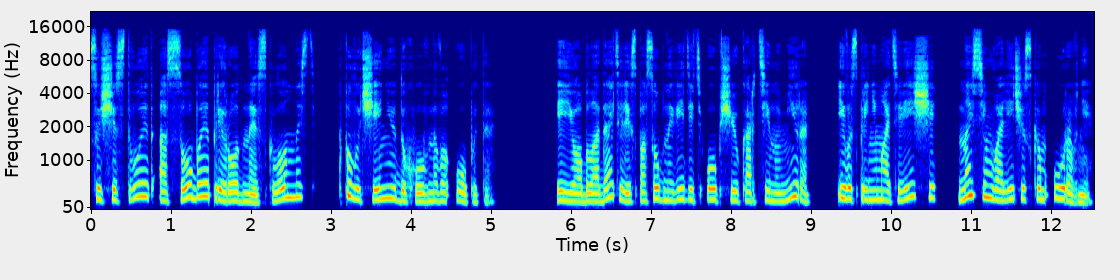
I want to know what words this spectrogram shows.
существует особая природная склонность к получению духовного опыта. Ее обладатели способны видеть общую картину мира и воспринимать вещи на символическом уровне,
